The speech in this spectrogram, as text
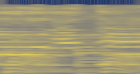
huh, huh.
